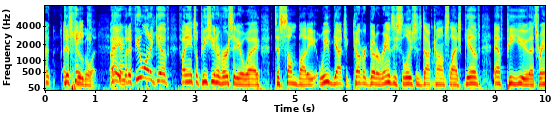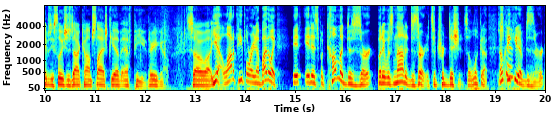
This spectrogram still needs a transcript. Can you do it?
a, a just cake. Google it. Hey, Okay. but if you want to give Financial Peace University away to somebody, we've got you covered. Go to RamseySolutions.com slash give FPU. That's RamseySolutions.com slash give FPU. There you go. So, uh, yeah, a lot of people right now, by the way, it, it has become a dessert, but it was not a dessert. It's a tradition. So look it up. Okay. Speaking of dessert,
